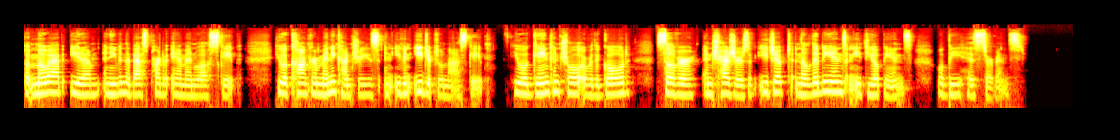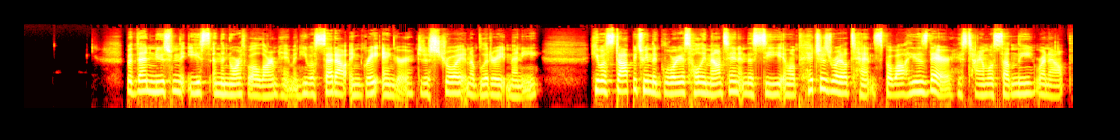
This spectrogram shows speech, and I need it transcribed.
But Moab, Edom, and even the best part of Ammon will escape. He will conquer many countries, and even Egypt will not escape. He will gain control over the gold, silver, and treasures of Egypt, and the Libyans and Ethiopians will be his servants. But then news from the east and the north will alarm him, and he will set out in great anger to destroy and obliterate many. He will stop between the glorious holy mountain and the sea and will pitch his royal tents, but while he is there, his time will suddenly run out,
